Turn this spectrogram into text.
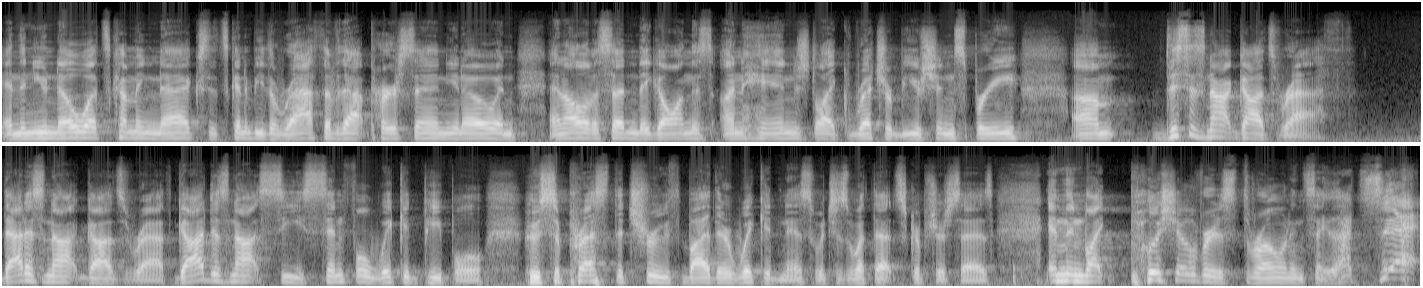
and then you know what's coming next. It's going to be the wrath of that person, you know, and, and all of a sudden they go on this unhinged, like, retribution spree. Um, this is not God's wrath. That is not God's wrath. God does not see sinful, wicked people who suppress the truth by their wickedness, which is what that scripture says, and then like push over his throne and say, That's it.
